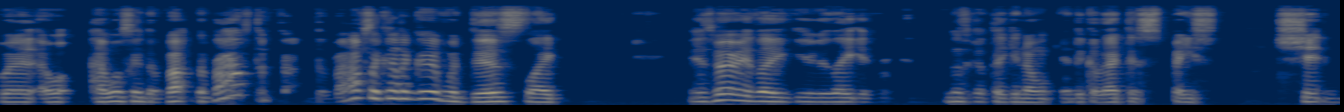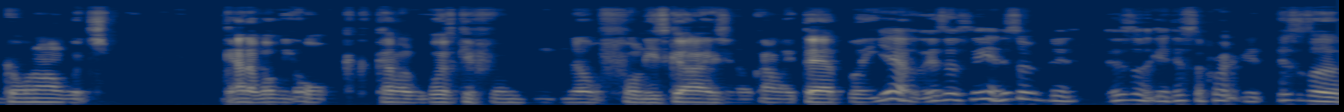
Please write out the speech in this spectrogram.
but I will say the the vibes the, the vibes are kind of good with this. Like it's very like you're like let's go think you know intergalactic space shit going on, which kind of what we all kind of always get from you know from these guys, you know, kind of like that. But yeah, this is yeah, this is this is a, this is a this is a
